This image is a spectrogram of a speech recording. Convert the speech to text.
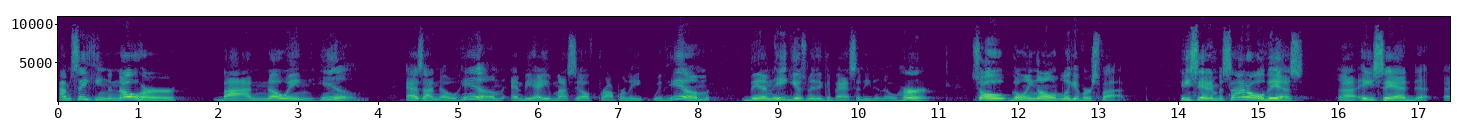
I'm seeking to know her by knowing him. As I know him and behave myself properly with him, then he gives me the capacity to know her. So, going on, look at verse 5. He said, and beside all this, uh, he said, uh,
